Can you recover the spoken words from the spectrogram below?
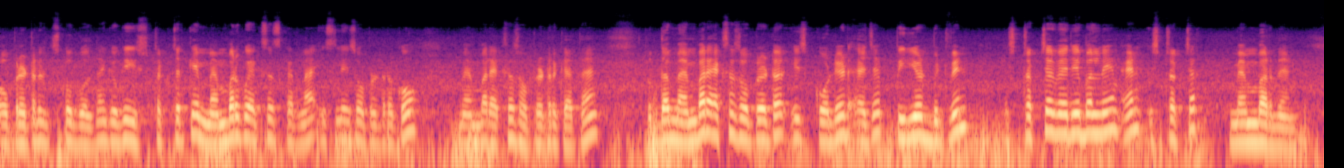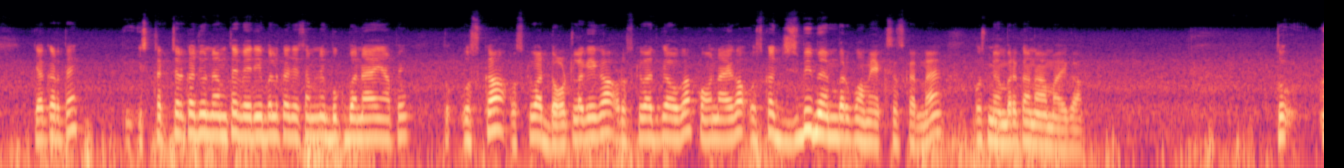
ऑपरेटर जिसको बोलते हैं, क्योंकि स्ट्रक्चर के मेंबर को एक्सेस करना है, इसलिए इस ऑपरेटर को मेंबर एक्सेस ऑपरेटर कहते हैं। तो the member access operator is coded as a period between structure variable name and structure member name क्या करते हैं? स्ट्रक्चर का जो नाम था वेरिएबल का, जैसे हमने बुक बनाया यहाँ पे तो उसका, उसके बाद डॉट लगेगा और उसके बाद क्या होगा? कौन आएगा? उसका जिस भी मेंबर को हमें एक्सेस करना है, उस मेंबर का नाम आएगा। तो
